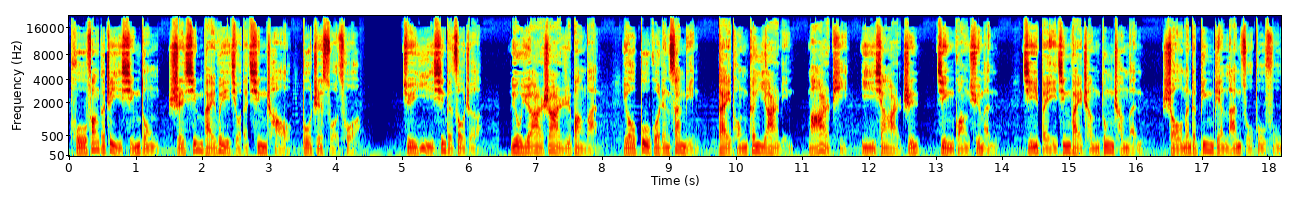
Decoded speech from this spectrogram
普方的这一行动使新败未久的清朝不知所措。据奕欣的奏折，六月二十二日傍晚，有部国人三名，带同根义二名、马二匹、衣箱二支，进广渠门及北京外城东城门守门的兵变拦阻不服，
